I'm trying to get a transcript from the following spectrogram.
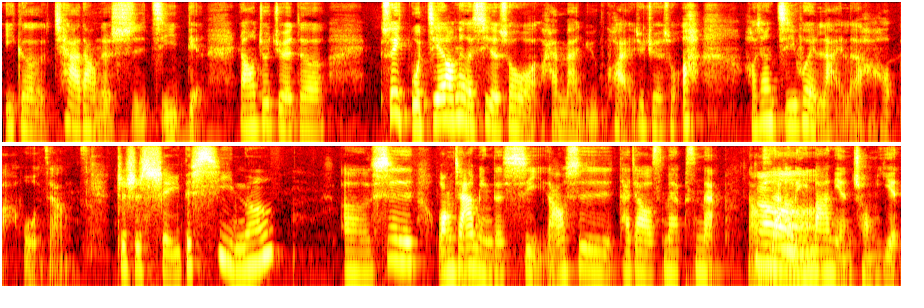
一个恰当的时机点，然后就觉得。所以我接到那个戏的时候，我还蛮愉快，就觉得说啊，好像机会来了，好好把握这样子。这是谁的戏呢？呃，是王家明的戏，然后是他叫 Snap Snap，然后是在哦二零一八年重演。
